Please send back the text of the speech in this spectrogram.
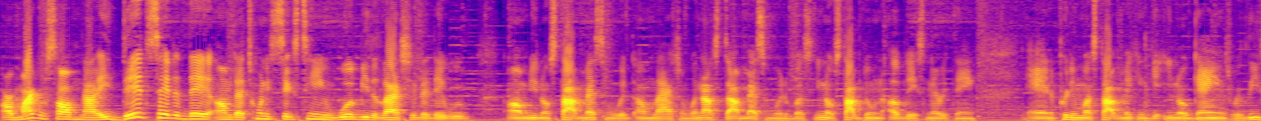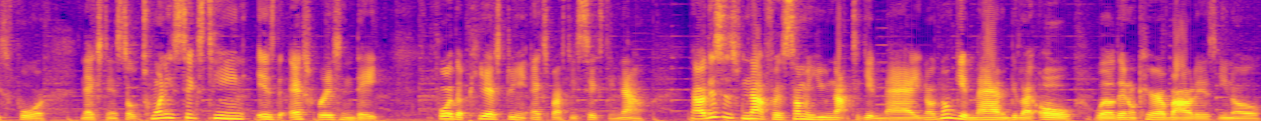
or Microsoft now they did say that they um that 2016 would be the last year that they would um you know stop messing with um patching, well not stop messing with it, but you know stop doing the updates and everything, and pretty much stop making you know games released for next gen. So 2016 is the expiration date for the PS3 and Xbox 360. Now, now this is not for some of you not to get mad. You know, don't get mad and be like, oh, well, they don't care about this. You know,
